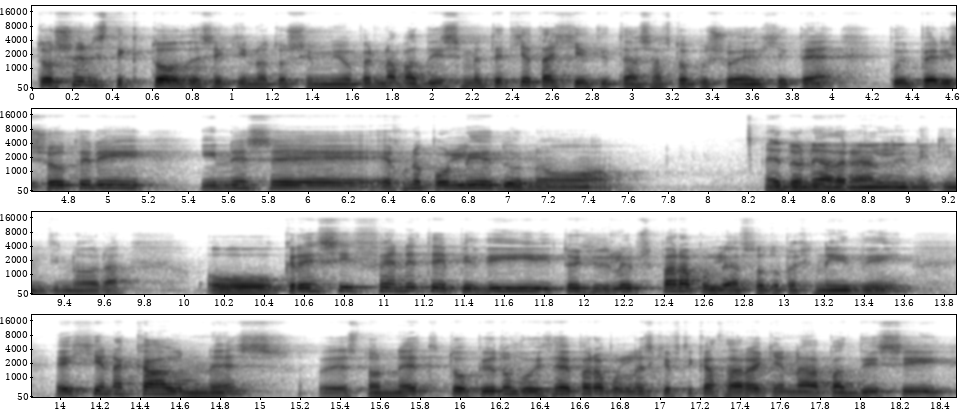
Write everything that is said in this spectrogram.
τόσο ενστικτόδε εκείνο το σημείο. Πρέπει να απαντήσει με τέτοια ταχύτητα σε αυτό που σου έρχεται, που οι περισσότεροι είναι σε, έχουν πολύ έντονο, έντονη αδρεναλίνη εκείνη την ώρα. Ο Κρέση φαίνεται επειδή το έχει δουλέψει πάρα πολύ αυτό το παιχνίδι, έχει ένα calmness ε, στο net το οποίο τον βοηθάει πάρα πολύ να σκεφτεί καθαρά και να απαντήσει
